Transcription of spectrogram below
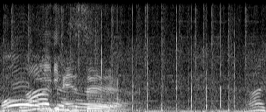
おいいディフェンス。ナイス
